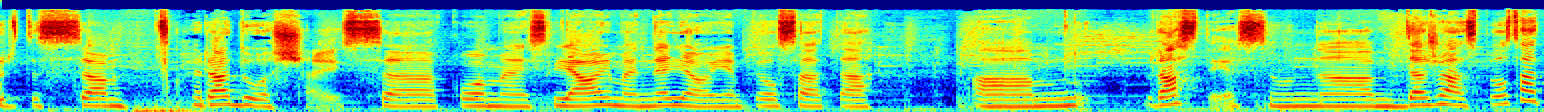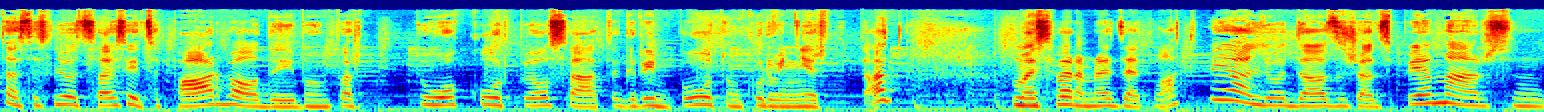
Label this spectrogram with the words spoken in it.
ir tas um, radošais, uh, ko mēs ļaujam vai neļaujam pilsētā um, rasties. Un, um, dažās pilsētās tas ļoti saistīts ar pārvaldību un par to, kur pilsēta grib būt un kur viņi ir. Tad. Un mēs varam redzēt Latvijā ļoti daudz dažādus piemērus. Un,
